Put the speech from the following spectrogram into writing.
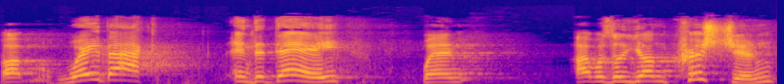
Uh, way back in the day when I was a young Christian,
